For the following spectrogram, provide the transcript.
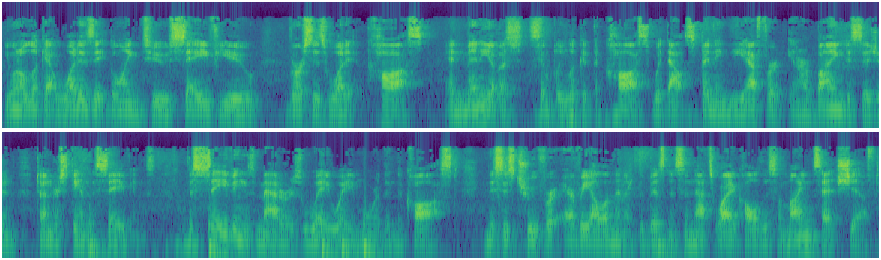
You want to look at what is it going to save you versus what it costs. And many of us simply look at the cost without spending the effort in our buying decision to understand the savings. The savings matters way, way more than the cost. And this is true for every element of the business. And that's why I call this a mindset shift.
